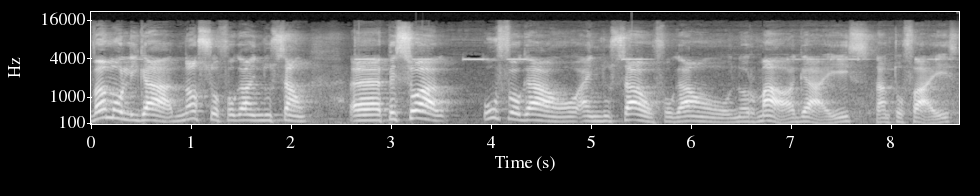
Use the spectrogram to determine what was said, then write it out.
vamos ligar nosso fogão a indução. Eh, pessoal, o fogão a indução, o fogão normal, a gás, tanto faz,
